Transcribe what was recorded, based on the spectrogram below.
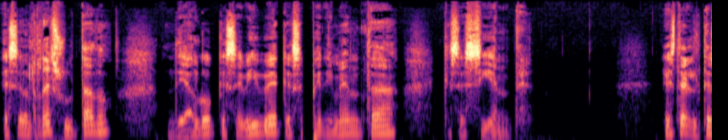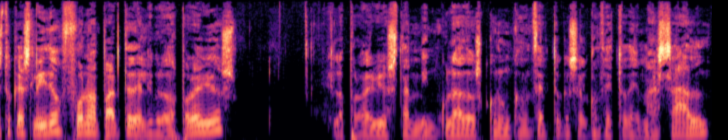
Es el resultado de algo que se vive, que se experimenta, que se siente. Este, el texto que has leído forma parte del libro de los proverbios. Los proverbios están vinculados con un concepto que es el concepto de masal,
